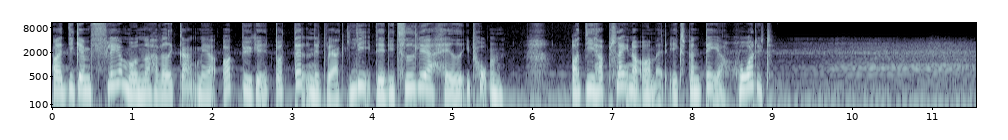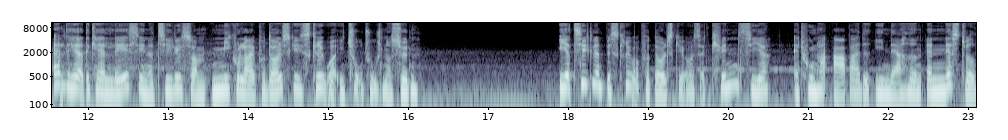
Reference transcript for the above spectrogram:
og at de gennem flere måneder har været i gang med at opbygge et bordelnetværk lige det, de tidligere havde i Polen. Og de har planer om at ekspandere hurtigt. Alt det her det kan jeg læse i en artikel, som Mikolaj Podolski skriver i 2017. I artiklen beskriver Podolski også, at kvinden siger, at hun har arbejdet i nærheden af Næstved.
